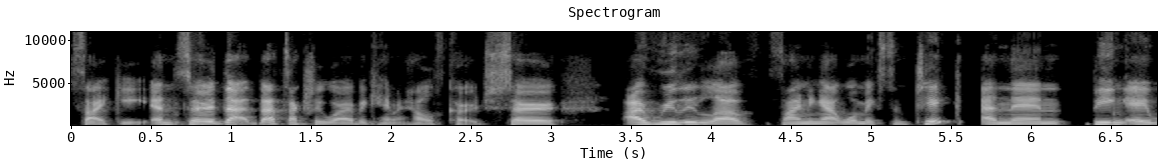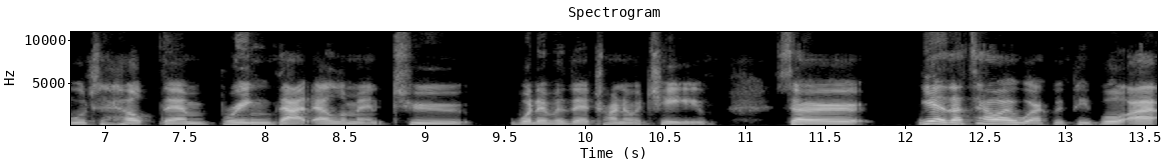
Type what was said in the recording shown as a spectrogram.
psyche. And so that that's actually why I became a health coach. So I really love finding out what makes them tick and then being able to help them bring that element to whatever they're trying to achieve. So yeah, that's how I work with people. I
